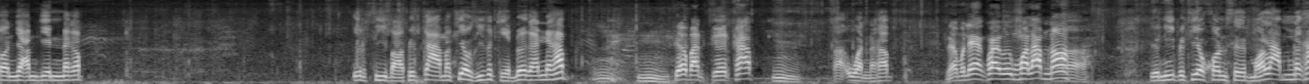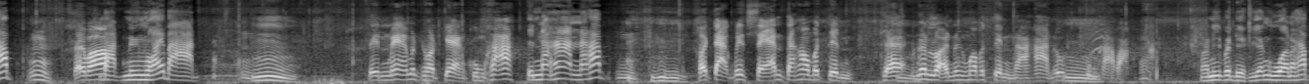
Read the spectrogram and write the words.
ตอนยามเย็นนะครับเอฟซีบ่าวเพชรกล้ามาเที่ยวศรีสะเกดด้วยกันนะครับ อืมอืมเที่ยวบ้านเกิดครับ อืมป๋าอ้วนนะครับแล้วมาแรงพายเบิ่งหมาล่ำเนาะอ่า เดี๋ยวนี้ไปเที่ยวคอนเสิร์ตหมอลำนะครับ อืมได้ปะบัตรหนึ่งร้อยบาทอืมอืมเต้นแม่มันหอดแก่งคุ้มค่า เป็นอาหารนะครับ อืมอืมเขาจากเป็นแสนแต่เฮามาเต้นแค่อืมเงินร้อยหนึ่งมาไปเต้นอาหารโอ้อืม คุ้มค่าบักวันนี้เป็นเด็กเลี้ยงวัวนะครับ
